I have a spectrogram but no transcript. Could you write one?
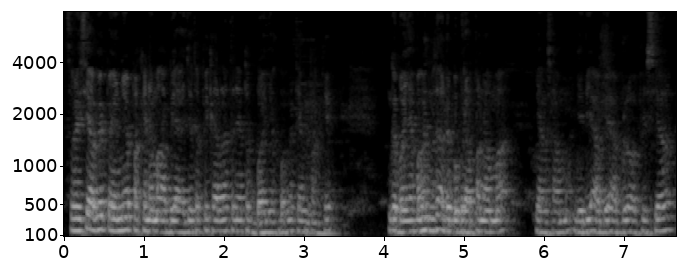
Sebenarnya sih AB pengennya pakai nama AB aja tapi karena ternyata banyak banget yang pakai nggak banyak banget maksudnya ada beberapa nama yang sama. Jadi AB Abdul Official.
